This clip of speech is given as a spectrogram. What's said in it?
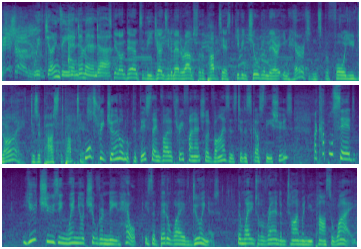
Mission. With Jonesy and Amanda. Let's get on down to the Jonesy and Amanda Arms for the pub test. Giving children their inheritance before you die. Does it pass the pub test? Wall Street Journal looked at this. They invited three financial advisors to discuss the issues. A couple said you choosing when your children need help is a better way of doing it than waiting till the random time when you pass away.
